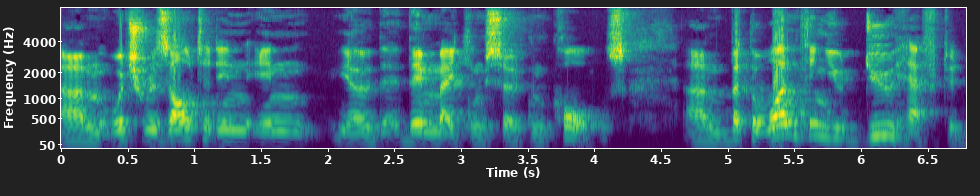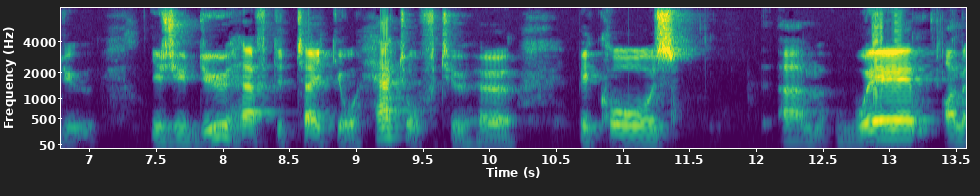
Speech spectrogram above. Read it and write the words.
um, which resulted in in you know th- them making certain calls. Um, but the one thing you do have to do is you do have to take your hat off to her because um, where on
